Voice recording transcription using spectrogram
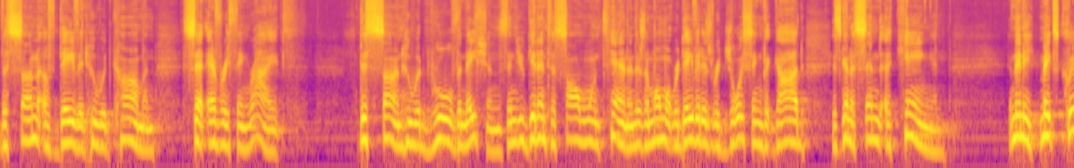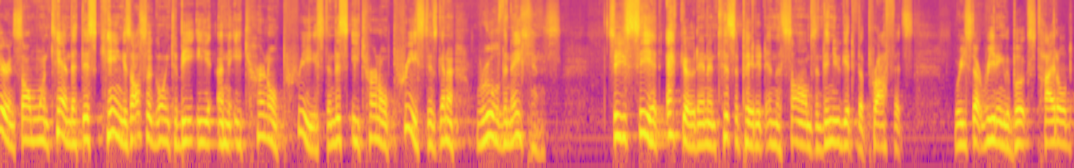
the son of David who would come and set everything right this son who would rule the nations. Then you get into Psalm 110, and there's a moment where David is rejoicing that God is going to send a king. And, and then he makes clear in Psalm 110 that this king is also going to be an eternal priest, and this eternal priest is going to rule the nations. So you see it echoed and anticipated in the Psalms, and then you get to the prophets, where you start reading the books titled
